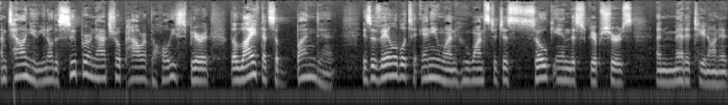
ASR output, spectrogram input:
I'm telling you, you know, the supernatural power of the Holy Spirit, the life that's abundant, is available to anyone who wants to just soak in the scriptures and meditate on it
